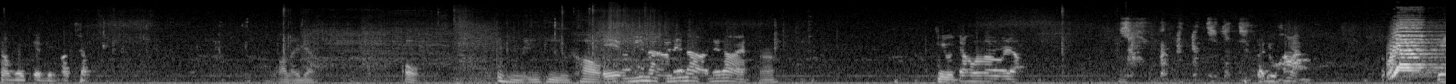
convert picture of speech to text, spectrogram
ทำไมเกิดเป็นปัจจัยอะไรเดียวโอ้อือหืออีพีเข้าเอ๊ะนี่หน่อยนี่หน่อยนี่หน่อยฮะ หิวจังเลยอะไปดูข้างหลังเอ๊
